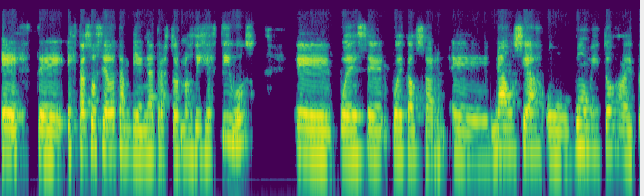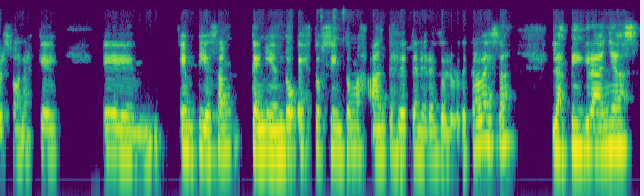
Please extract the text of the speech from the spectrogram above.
Este, está asociado también a trastornos digestivos, eh, puede, ser, puede causar eh, náuseas o vómitos. Hay personas que eh, empiezan teniendo estos síntomas antes de tener el dolor de cabeza. Las migrañas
